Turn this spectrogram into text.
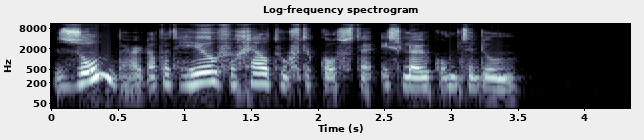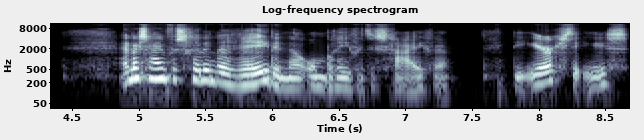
zonder dat het heel veel geld hoeft te kosten, is leuk om te doen. En er zijn verschillende redenen om brieven te schrijven. De eerste is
